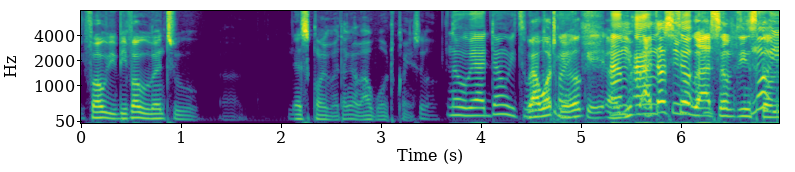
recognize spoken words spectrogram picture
before we before we went to next coin, we're talking about WorldCoin. So No, we are done with what WorldCoin. Okay, uh, Um, you, I um, thought you so- had something No, coming.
